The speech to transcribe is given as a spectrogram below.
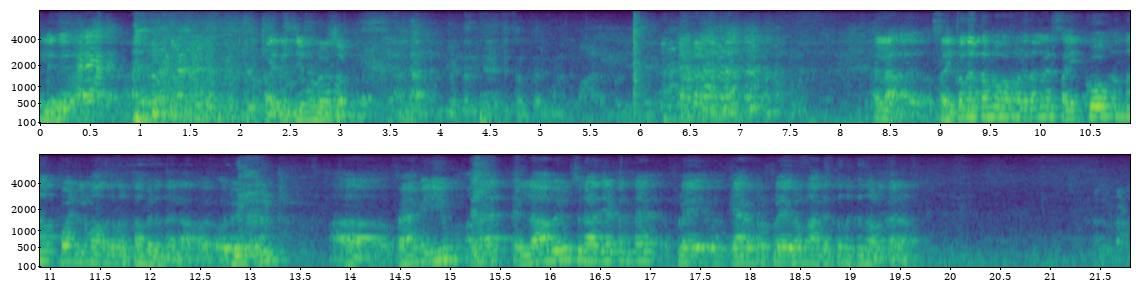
ഇല്ല ഇത് പരിചയമുള്ള ഒരു ശബ്ദം അല്ല സൈക്കോ നേരത്തെ നമ്മൾ പറഞ്ഞ പോലെ അങ്ങനെ സൈക്കോ എന്ന പോയിന്റിൽ മാത്രം നിർത്താൻ പറ്റുന്നതല്ല. ഓരോരുത്തരും ഫാമിലിയും അങ്ങനെ എല്ലാവരും സുരാജേട്ടന്റെ ഫ്ലേ ക്യാരക്ടർ ഫ്ലേവറിന് അകത്ത് നിൽക്കുന്ന ആൾക്കാരാണ്. അതുകൊണ്ടാണ്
